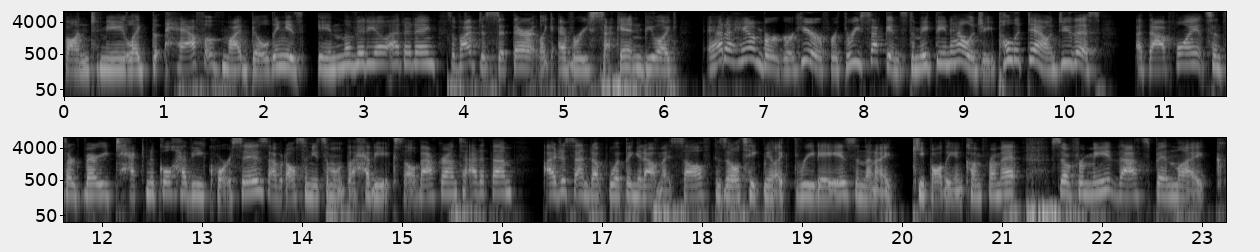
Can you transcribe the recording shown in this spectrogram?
fun to me. Like the, half of my building is in the video editing. So if I have to sit there at like every second and be like, add a hamburger here for three seconds to make the analogy, pull it down, do this. At that point, since they're very technical, heavy courses, I would also need someone with a heavy Excel background to edit them. I just end up whipping it out myself because it'll take me like three days and then I keep all the income from it. So for me, that's been like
